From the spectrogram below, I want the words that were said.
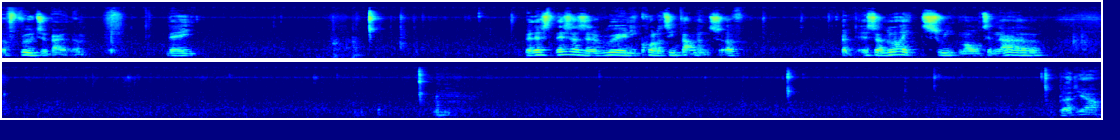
of fruit about them. They but this this has a really quality balance of it's a light sweet malt in there. Bloody hell.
